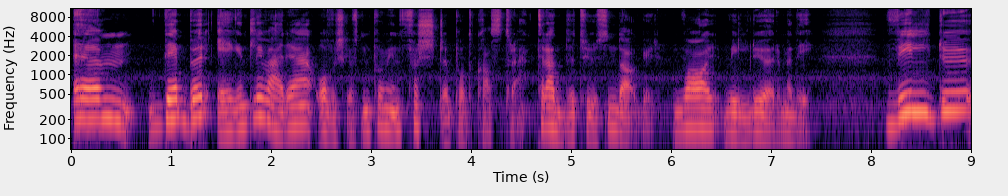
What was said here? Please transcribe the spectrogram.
eh, det bør egentlig være overskriften på min første podkast, tror jeg. 30 000 dager. Hva vil du gjøre med de? Vil du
